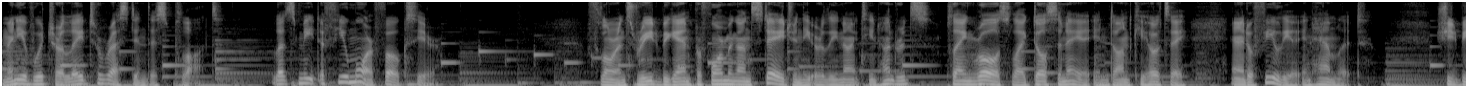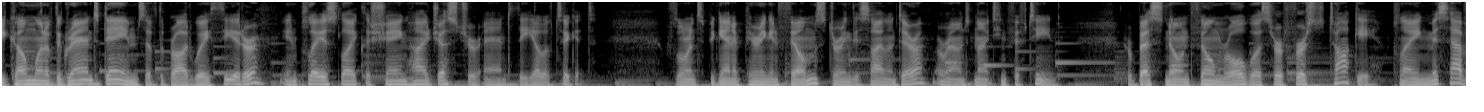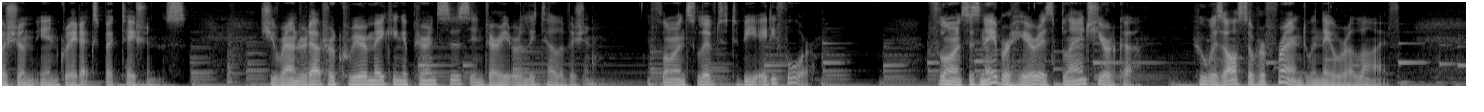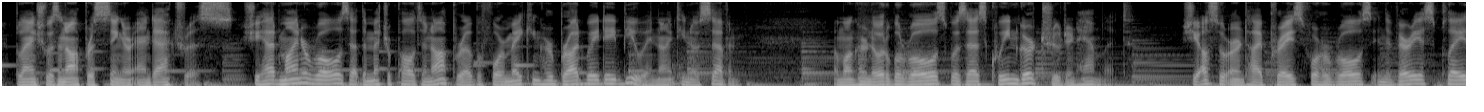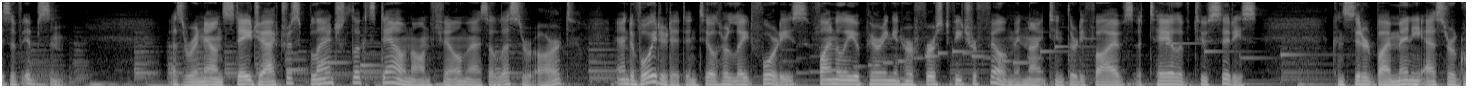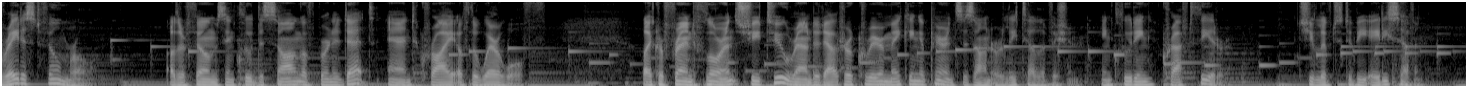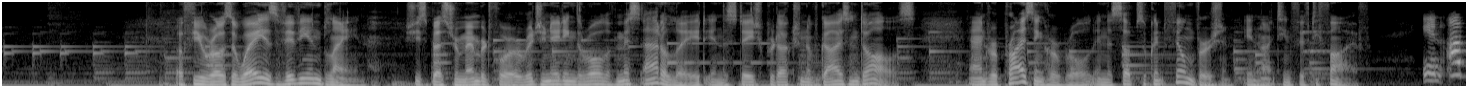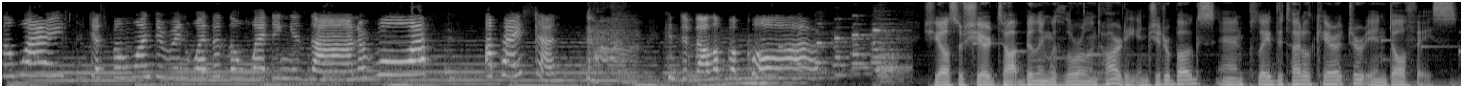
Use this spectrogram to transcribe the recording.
many of which are laid to rest in this plot. Let's meet a few more folks here. Florence Reed began performing on stage in the early 1900s, playing roles like Dulcinea in Don Quixote and Ophelia in Hamlet. She'd become one of the grand dames of the Broadway theater in plays like The Shanghai Gesture and The Yellow Ticket. Florence began appearing in films during the silent era around 1915. Her best known film role was her first talkie, playing Miss Havisham in Great Expectations. She rounded out her career making appearances in very early television. Florence lived to be 84. Florence's neighbor here is Blanche Yurka, who was also her friend when they were alive. Blanche was an opera singer and actress. She had minor roles at the Metropolitan Opera before making her Broadway debut in 1907. Among her notable roles was as Queen Gertrude in Hamlet. She also earned high praise for her roles in the various plays of Ibsen. As a renowned stage actress, Blanche looked down on film as a lesser art and avoided it until her late 40s, finally appearing in her first feature film in 1935's A Tale of Two Cities, considered by many as her greatest film role. Other films include The Song of Bernadette and Cry of the Werewolf. Like her friend Florence, she too rounded out her career making appearances on early television, including Kraft Theater. She lived to be 87. A few rows away is Vivian Blaine. She's best remembered for originating the role of Miss Adelaide in the stage production of Guys and Dolls, and reprising her role in the subsequent film version in 1955. In other words, just from wondering whether the wedding is on or off, a person can develop a core. She also shared top billing with Laurel and Hardy in Jitterbugs and played the title character in Dollface.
